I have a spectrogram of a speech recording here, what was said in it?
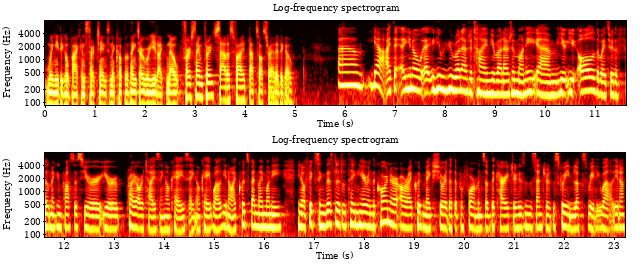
we need to go back and start changing a couple of things," or were you like, "No, first time through, satisfied, that's us ready to go"? Um, yeah, I think you know uh, you you run out of time, you run out of money. Um, you, you all the way through the filmmaking process, you're you're prioritizing. Okay, saying okay, well, you know, I could spend my money, you know, fixing this little thing here in the corner, or I could make sure that the performance of the character who's in the center of the screen looks really well. You know.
